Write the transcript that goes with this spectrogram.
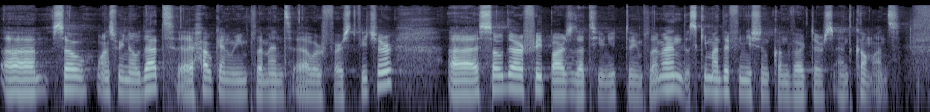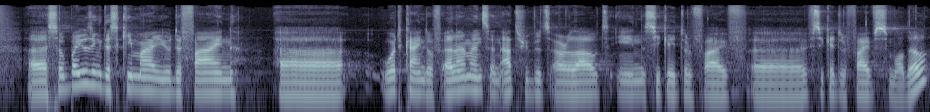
Um, so once we know that, uh, how can we implement our first feature? Uh, so there are three parts that you need to implement, the schema definition, converters, and commands. Uh, so by using the schema, you define uh, what kind of elements and attributes are allowed in CKEditor 5, uh, CKEditor 5's model.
